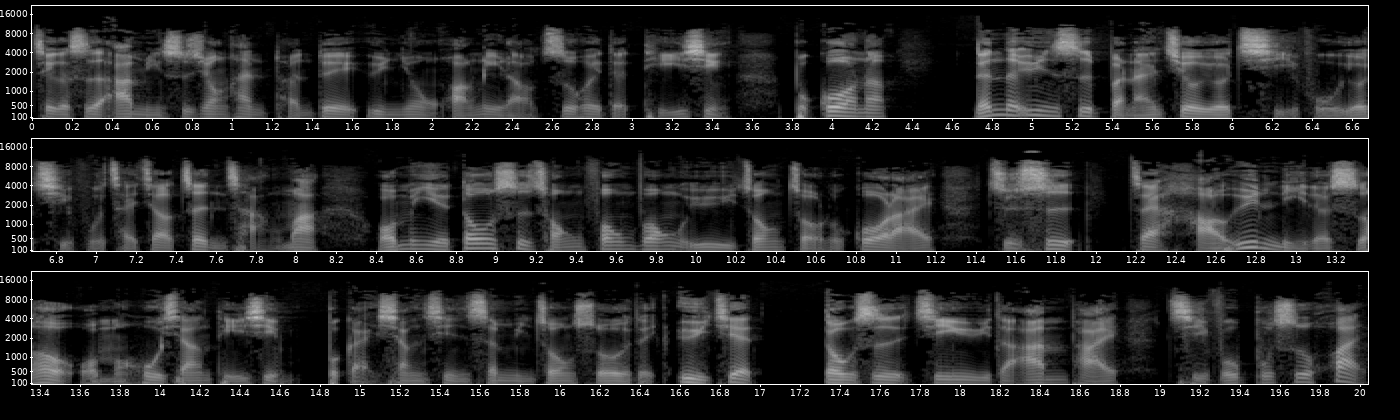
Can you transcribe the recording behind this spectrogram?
这个是阿明师兄和团队运用黄历老智慧的提醒。不过呢，人的运势本来就有起伏，有起伏才叫正常嘛。我们也都是从风风雨雨中走了过来，只是。在好运里的时候，我们互相提醒，不敢相信生命中所有的遇见都是机遇的安排，起伏不是坏，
